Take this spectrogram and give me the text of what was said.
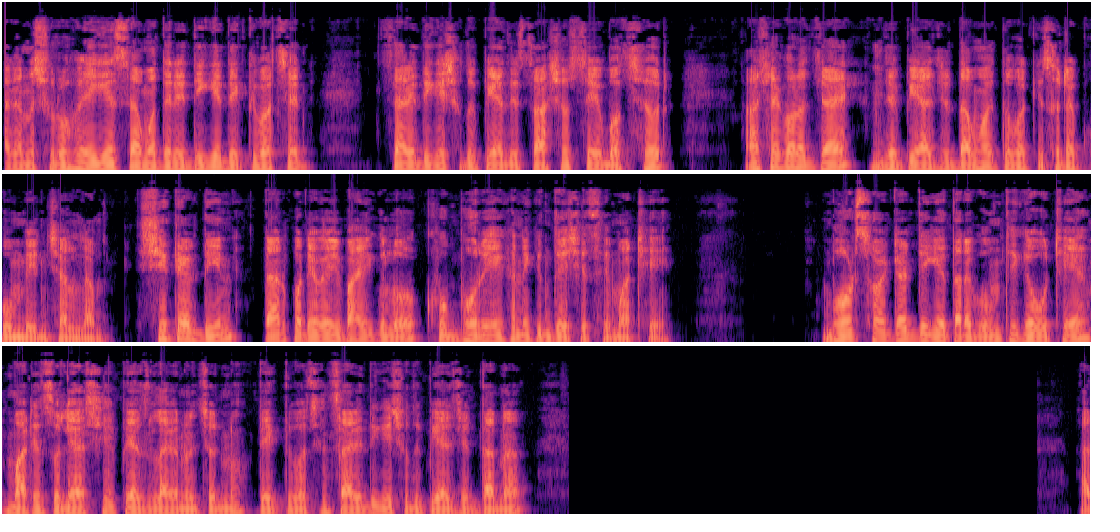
লাগানো শুরু হয়ে গেছে আমাদের এদিকে। দেখতে পাচ্ছেন, চারিদিকে শুধু পেঁয়াজের চাষ হচ্ছে এবছর। আশা করা যায় যে পেঁয়াজের দাম হয়তো বা কিছুটা কমবে ইনশাল্লাহ শীতের দিন, তারপরে ওই ভাইগুলো খুব ভোরে এখানে কিন্তু এসেছে মাঠে। ভোর ছয়টার দিকে তারা ঘুম থেকে উঠে মাঠে চলে আসে পেঁয়াজ লাগানোর জন্য। দেখতে পাচ্ছেন, চারিদিকে শুধু পেঁয়াজের দানা। আর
